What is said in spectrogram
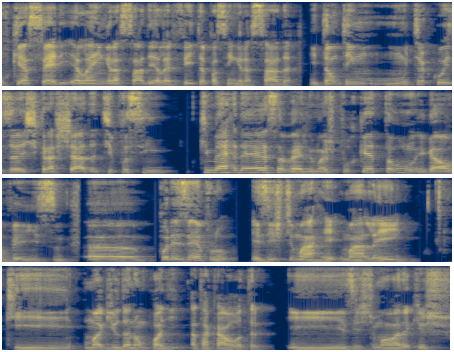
porque a série ela é engraçada e ela é feita para ser engraçada. Então tem muita coisa escrachada, tipo assim, que merda é essa, velho? Mas por que é tão legal ver isso? Uh, por exemplo, existe uma, uma lei que uma guilda não pode atacar a outra. E existe uma hora que os,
